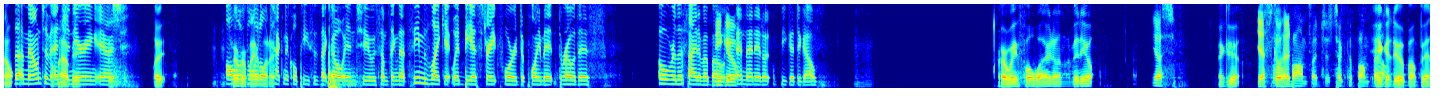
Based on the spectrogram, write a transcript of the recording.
No, the amount of I'm happy. engineering and Just all Whoever of the little want it. technical pieces that go into something that seems like it would be a straightforward deployment, throw this over the side of a boat, Nico. and then it'll be good to go. Mm-hmm. Are we full wide on the video? Yes. Thank you. Yes, go ahead. Bump. I just took the bump You out. can do a bump in.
